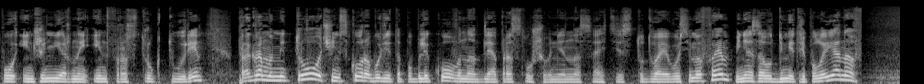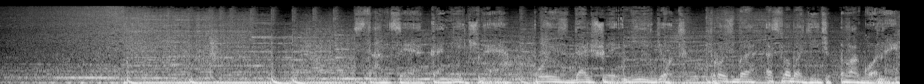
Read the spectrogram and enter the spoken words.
по инженерной инфраструктуре. Программа «Метро» очень скоро будет опубликована для прослушивания на сайте 102.8 FM. Эм. Меня зовут Дмитрий Полуянов. Станция конечная. Поезд дальше не идет. Просьба освободить вагоны.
